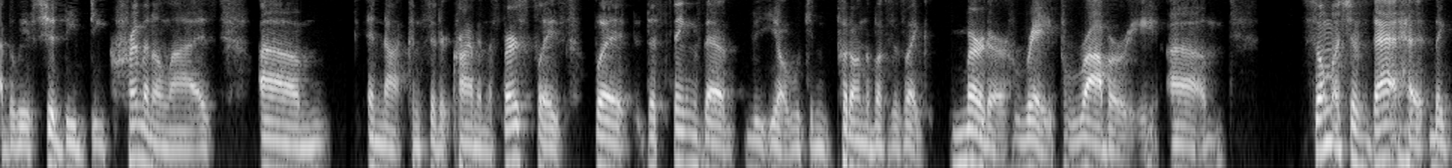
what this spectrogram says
i believe should be decriminalized um, and not considered crime in the first place. But the things that you know we can put on the books is like murder rape robbery um, so much of that like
